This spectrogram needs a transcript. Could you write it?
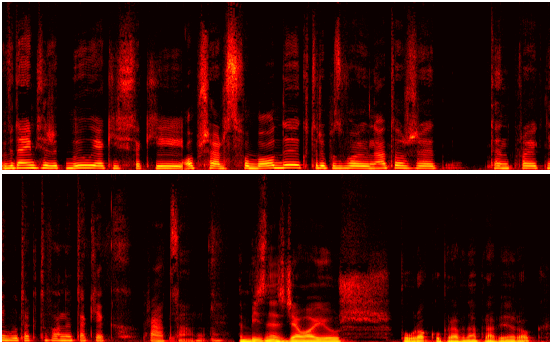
wydaje mi się, że był jakiś taki obszar swobody, który pozwolił na to, że ten projekt nie był traktowany tak jak praca. No. Ten biznes działa już pół roku, prawda? Prawie rok?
